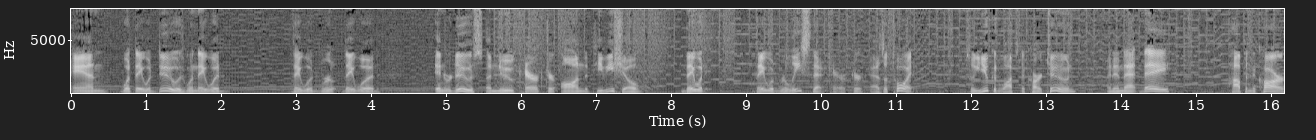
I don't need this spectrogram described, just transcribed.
and what they would do is when they would they would re- they would introduce a new character on the TV show, they would they would release that character as a toy. So you could watch the cartoon and in that day hop in the car,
